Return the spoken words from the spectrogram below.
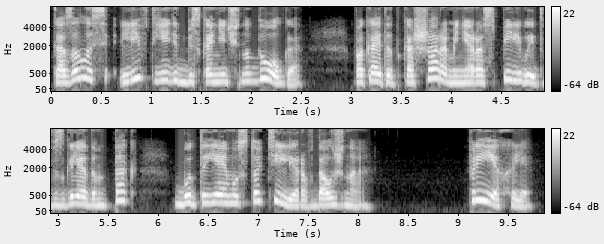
Казалось, лифт едет бесконечно долго, пока этот кошара меня распиливает взглядом так, будто я ему сто тиллеров должна. «Приехали», —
